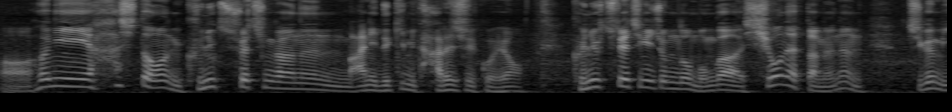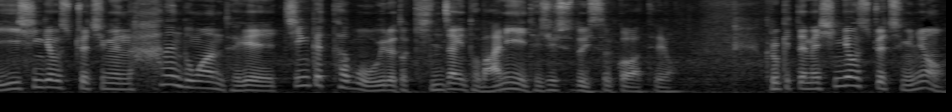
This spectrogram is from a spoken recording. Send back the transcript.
어, 흔히 하시던 근육 스트레칭과는 많이 느낌이 다르실 거예요. 근육 스트레칭이 좀 더 뭔가 시원했다면은 지금 이 신경 스트레칭은 하는 동안 되게 찡긋하고 오히려 더 긴장이 더 많이 되실 수도 있을 것 같아요. 그렇기 때문에 신경 스트레칭은요,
